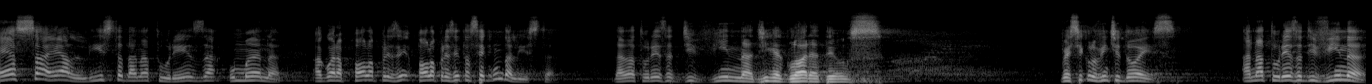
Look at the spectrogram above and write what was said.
Essa é a lista da natureza humana. Agora, Paulo apresenta, Paulo apresenta a segunda lista, da natureza divina. Diga glória a Deus. Versículo 22. A natureza divina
